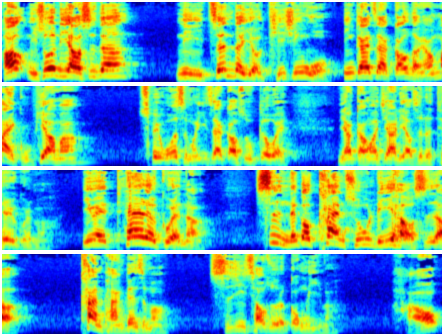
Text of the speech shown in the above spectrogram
好，你说李老师呢？你真的有提醒我应该在高档要卖股票吗？所以我为什么一直在告诉各位，你要赶快加李老师的 Telegram 嘛？因为 Telegram 啊，是能够看出李老师啊看盘跟什么实际操作的功力嘛。好。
